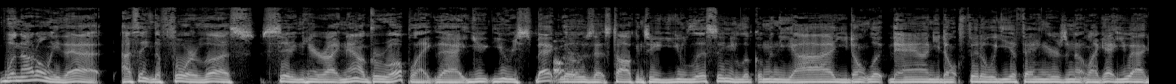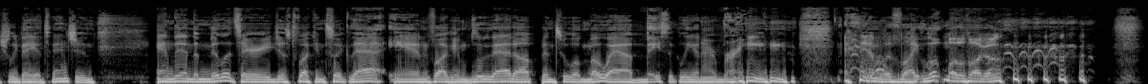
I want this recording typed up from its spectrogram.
well, not only that, I think the four of us sitting here right now grew up like that. You, you respect Oh, yeah. those that's talking to you. You listen, you look them in the eye, you don't look down, you don't fiddle with your fingers and nothing like that. You actually pay attention. And then the military just fucking took that and fucking blew that up into a MOAB basically in our brain and was like, look, motherfucker.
